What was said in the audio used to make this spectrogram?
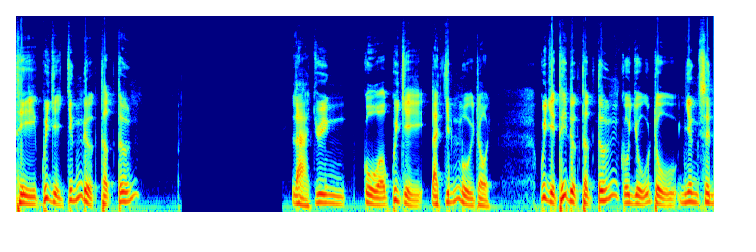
thì quý vị chứng được thật tướng. Là duyên của quý vị đã chín mùi rồi. Quý vị thấy được thật tướng của vũ trụ nhân sinh.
